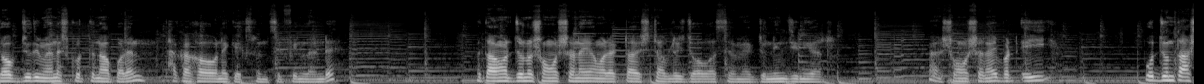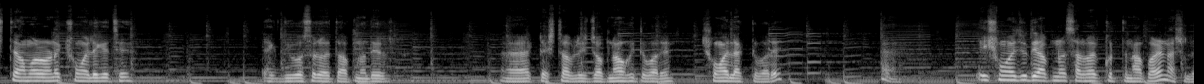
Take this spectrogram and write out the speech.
জব যদি ম্যানেজ করতে না পারেন, থাকা খাওয়া অনেক এক্সপেন্সিভ ফিনল্যান্ডে তা আমার জন্য সমস্যা নেই, আমার একটা এস্টাবলিশ জব আছে, আমি একজন ইঞ্জিনিয়ার হ্যাঁ সমস্যা নাই বাট এই পর্যন্ত আসতে আমার অনেক সময় লেগেছে। এক দুই বছর হয়তো আপনাদের একটা এস্টাবলিশ জব নাও হইতে পারে, সময় লাগতে পারে। হ্যাঁ এই সময় যদি আপনার সার্ভাইভ করতে না পারেন, আসলে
